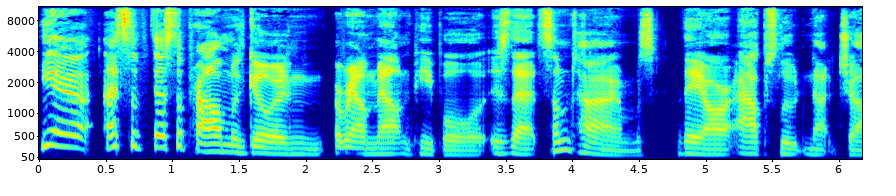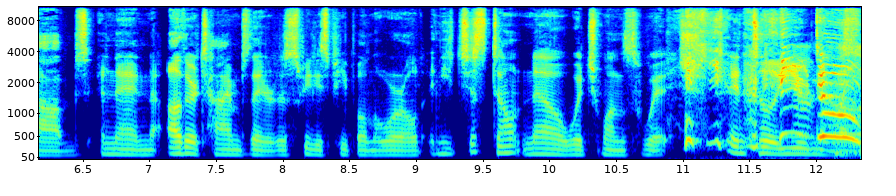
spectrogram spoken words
Yeah, that's the that's the problem with going around mountain people is that sometimes they are absolute nut jobs, and then other times they are the sweetest people in the world, and you just don't know which one's which until you You know. don't.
